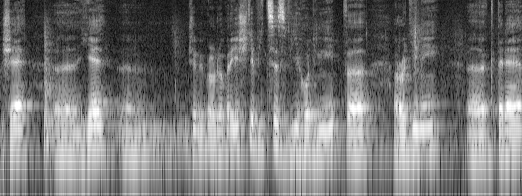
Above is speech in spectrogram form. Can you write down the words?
že eh, je, eh, že by bylo dobré ještě více zvýhodnit rodiny, které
